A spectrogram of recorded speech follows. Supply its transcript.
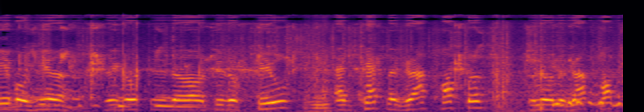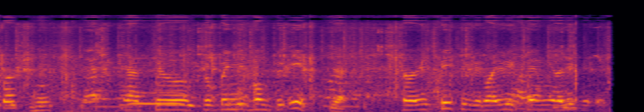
People here, they go to the to the field and catch the grasshopper. You know the grasshopper? Mm-hmm. Yeah, to to bring it home to eat. Yeah. So it's pity because we can a little bit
